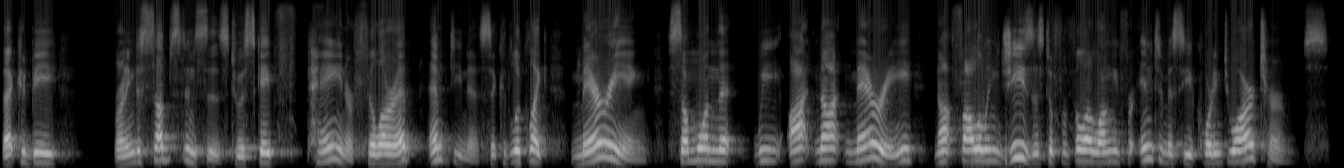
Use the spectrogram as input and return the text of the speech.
that could be running to substances to escape pain or fill our emptiness. It could look like marrying someone that we ought not marry, not following Jesus to fulfill our longing for intimacy according to our terms.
